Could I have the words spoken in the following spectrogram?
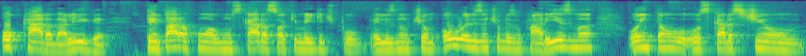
o cara da liga. Tentaram com alguns caras, só que meio que, tipo, eles não tinham. Ou eles não tinham o mesmo carisma, ou então os caras tinham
